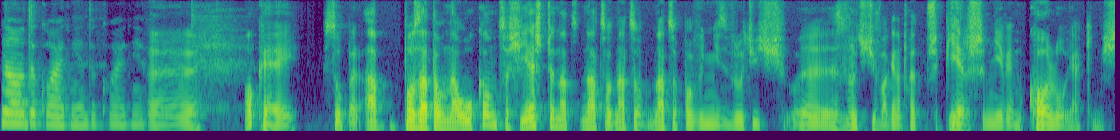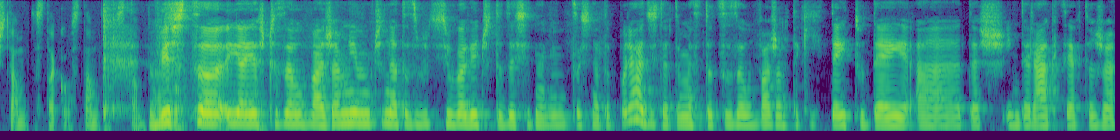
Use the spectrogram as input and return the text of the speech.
No, dokładnie, dokładnie. E, Okej. Okay. Super. A poza tą nauką, coś jeszcze, na, na, co, na, co, na co powinni zwrócić, e, zwrócić uwagę? Na przykład przy pierwszym, nie wiem, kolu jakimś tam, z, tako, z, tam, z tam Wiesz co, ja jeszcze zauważam, nie wiem czy na to zwrócić uwagę, czy to da się coś na to poradzić, natomiast to co zauważam w takich day-to-day -day, e, też interakcjach, to że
